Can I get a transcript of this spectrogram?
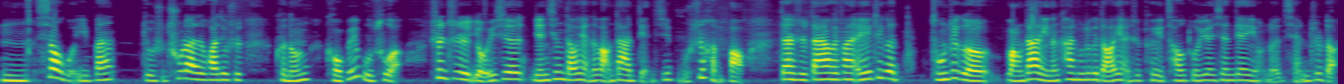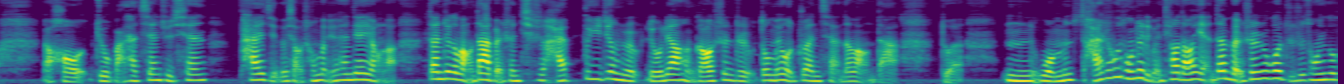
嗯，效果一般。就是出来的话，就是可能口碑不错，甚至有一些年轻导演的网大点击不是很爆，但是大家会发现，哎，这个从这个网大里能看出这个导演是可以操作院线电影的前置的，然后就把他签去签拍几个小成本院线电影了。但这个网大本身其实还不一定是流量很高，甚至都没有赚钱的网大。对，嗯，我们还是会从这里面挑导演，但本身如果只是从一个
